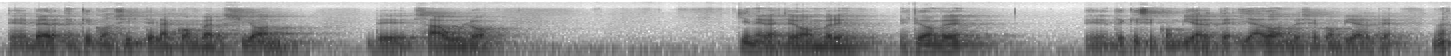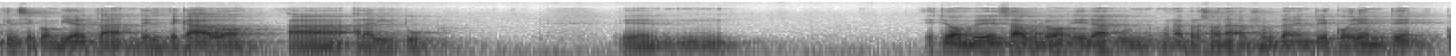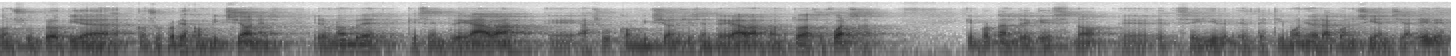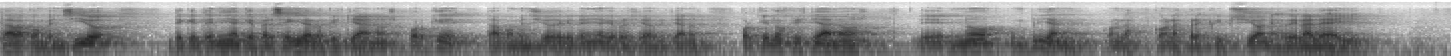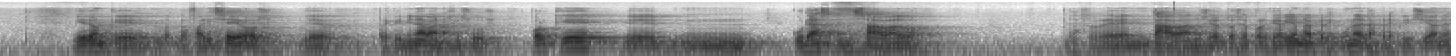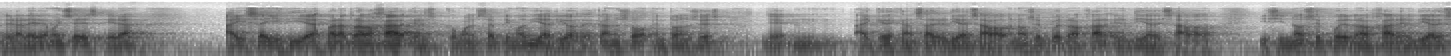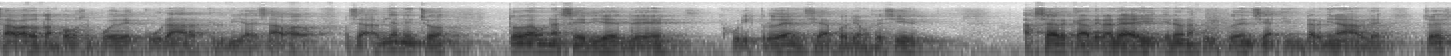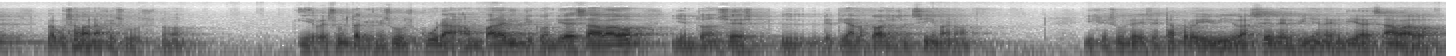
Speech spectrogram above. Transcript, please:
eh, ver en qué consiste la conversión de Saulo. ¿Quién era este hombre? Este hombre eh, de qué se convierte y a dónde se convierte. No es que él se convierta del pecado a, la virtud. Eh, este hombre, Saulo, era una persona absolutamente coherente con, su propia, con sus propias convicciones. Era un hombre que se entregaba eh, a sus convicciones y se entregaba con toda su fuerza. Qué importante que es ¿no? Eh, seguir el testimonio de la conciencia. Él estaba convencido de que tenía que perseguir a los cristianos. ¿Por qué estaba convencido de que tenía que perseguir a los cristianos? Porque los cristianos eh, no cumplían con las, con las prescripciones de la ley. Vieron que los fariseos le recriminaban a Jesús. ¿Por qué eh, mm, curás en sábado? les reventaba, ¿no es cierto? O sea, porque había una, una de las prescripciones de la ley de Moisés era hay seis días para trabajar, como el séptimo día Dios descansó, entonces eh, hay que descansar el día de sábado, no se puede trabajar el día de sábado. Y si no se puede trabajar el día de sábado, tampoco se puede curar el día de sábado. O sea, habían hecho toda una serie de jurisprudencias, podríamos decir, acerca de la ley era una jurisprudencia interminable. Entonces lo acusaban a Jesús, ¿no? Y resulta que Jesús cura a un paralítico un día de sábado y entonces le tiran los caballos encima, ¿no? Y Jesús le dice, está prohibido hacer el bien el día de sábado.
